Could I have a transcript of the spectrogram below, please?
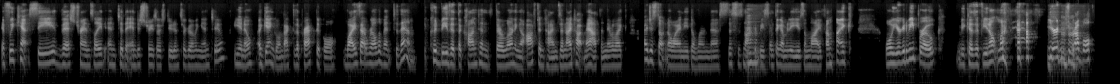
If we can't see this translate into the industries our students are going into, you know, again, going back to the practical, why is that relevant to them? It could be that the content they're learning oftentimes, and I taught math and they were like, I just don't know why I need to learn this. This is not mm-hmm. going to be something I'm going to use in life. I'm like, well, you're going to be broke because if you don't learn math, you're in trouble.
